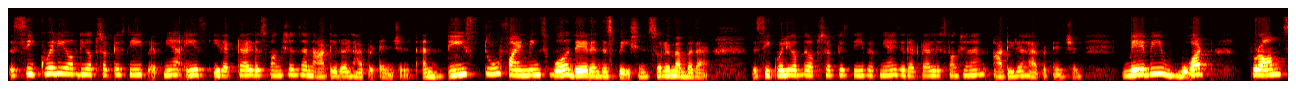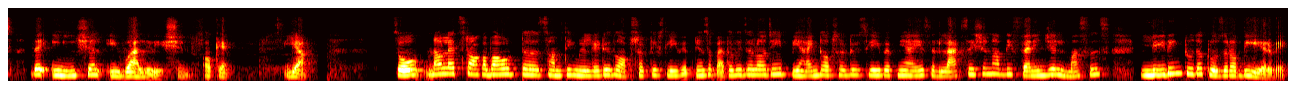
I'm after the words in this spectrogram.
the sequelae of the obstructive sleep apnea is erectile dysfunctions and arterial hypertension. And these two findings were there in this patient. So remember that. The sequelae of the obstructive sleep apnea is erectile dysfunction and arterial hypertension. Maybe what prompts the initial evaluation. Okay. Yeah. So now let's talk about uh, something related to obstructive sleep apnea. So pathophysiology behind the obstructive sleep apnea is relaxation of the pharyngeal muscles leading to the closure of the airway.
